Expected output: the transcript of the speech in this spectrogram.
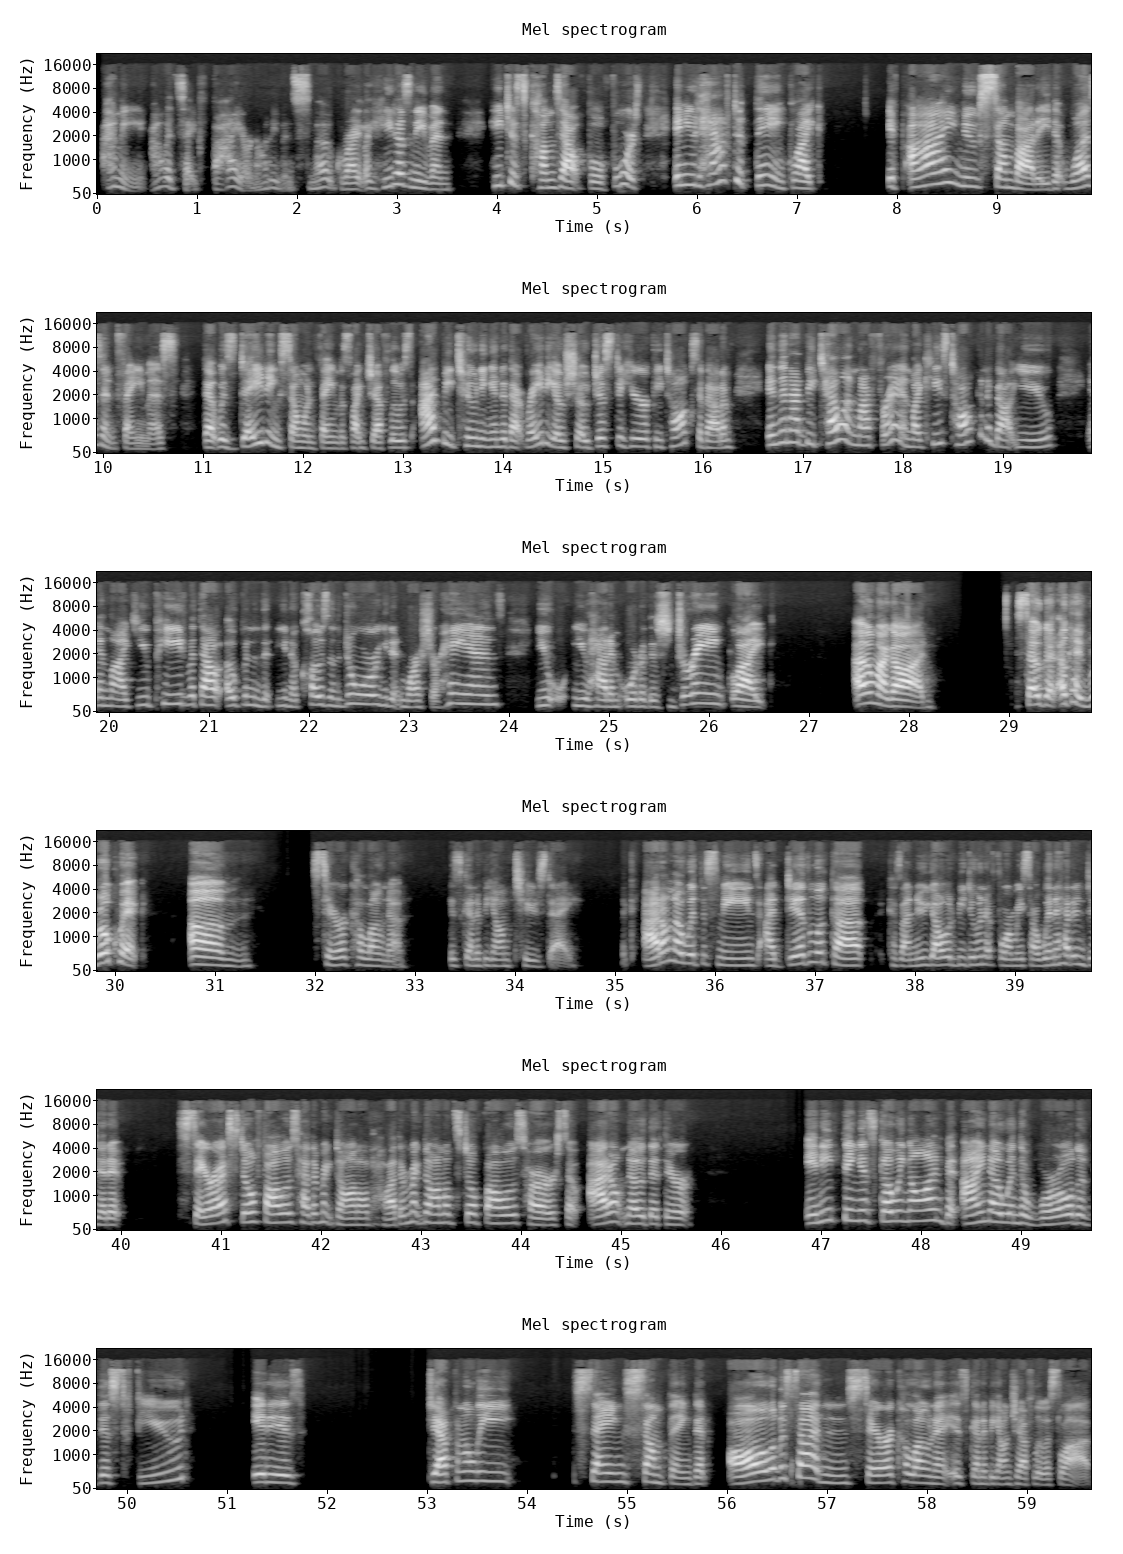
I mean, I would say fire, not even smoke, right? Like he doesn't even, he just comes out full force. And you'd have to think, like, if I knew somebody that wasn't famous that was dating someone famous like Jeff Lewis, I'd be tuning into that radio show just to hear if he talks about him. And then I'd be telling my friend, like, he's talking about you and like you peed without opening the, you know, closing the door, you didn't wash your hands, you you had him order this drink, like, oh my God. So good. Okay, real quick. Um, Sarah Colonna is going to be on Tuesday. Like, I don't know what this means. I did look up because I knew y'all would be doing it for me. So I went ahead and did it. Sarah still follows Heather McDonald. Heather McDonald still follows her. So I don't know that there anything is going on, but I know in the world of this feud, it is definitely saying something that all of a sudden Sarah Colonna is going to be on Jeff Lewis Live.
